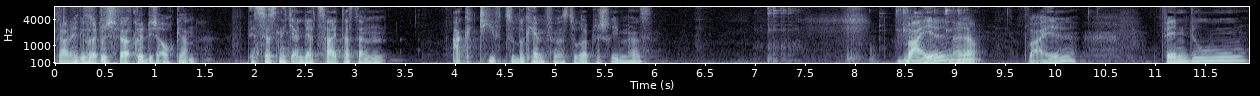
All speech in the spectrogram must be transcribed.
gerade gehört, das, ich, könnte ich auch gern. ist das nicht an der Zeit, das dann aktiv zu bekämpfen, was du gerade beschrieben hast? Weil, Naja, weil, wenn du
